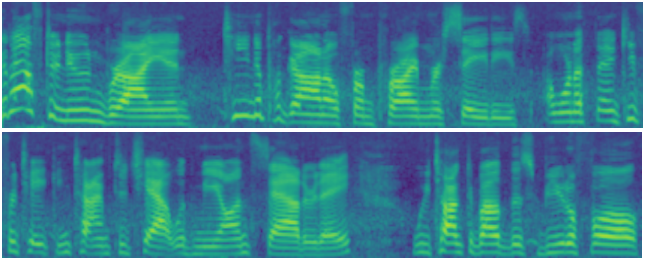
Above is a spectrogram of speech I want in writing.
Good afternoon, Brian. Tina Pagano from Prime Mercedes. I want to thank you for taking time to chat with me on Saturday. We talked about this beautiful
